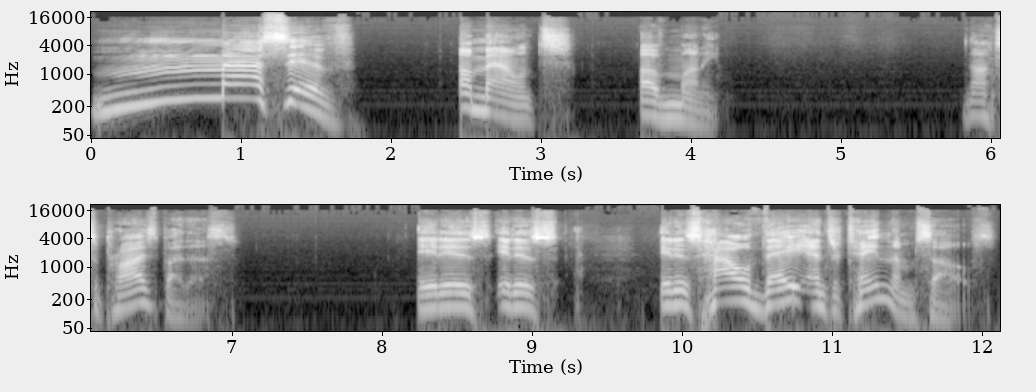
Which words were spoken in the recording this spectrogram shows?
massive amounts of money. Not surprised by this. It is, it is it is how they entertain themselves.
